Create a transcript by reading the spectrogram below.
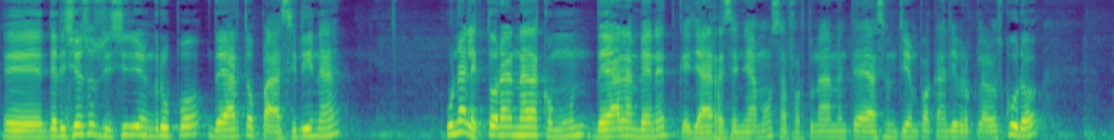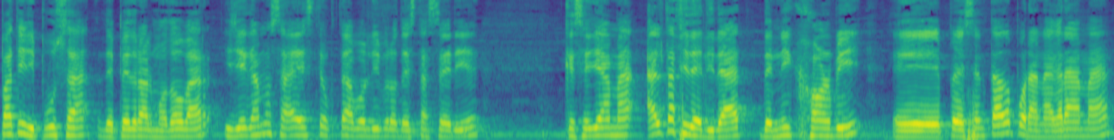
Eh, Delicioso suicidio en grupo de Arto Pacilina. Una lectora nada común de Alan Bennett, que ya reseñamos afortunadamente hace un tiempo acá en Libro Claro Oscuro. Patti Dipusa de Pedro Almodóvar. Y llegamos a este octavo libro de esta serie que se llama Alta Fidelidad de Nick Hornby, eh, presentado por Anagrama.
